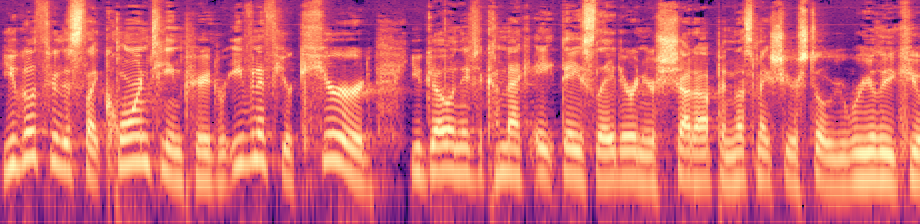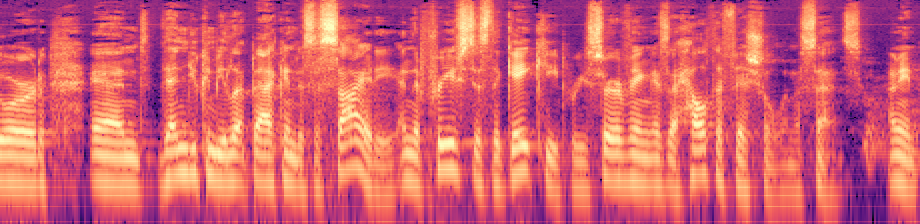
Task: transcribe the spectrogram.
you go through this like quarantine period where even if you're cured, you go and they have to come back eight days later and you're shut up and let's make sure you're still really cured. And then you can be let back into society. And the priest is the gatekeeper. He's serving as a health official in a sense. I mean,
